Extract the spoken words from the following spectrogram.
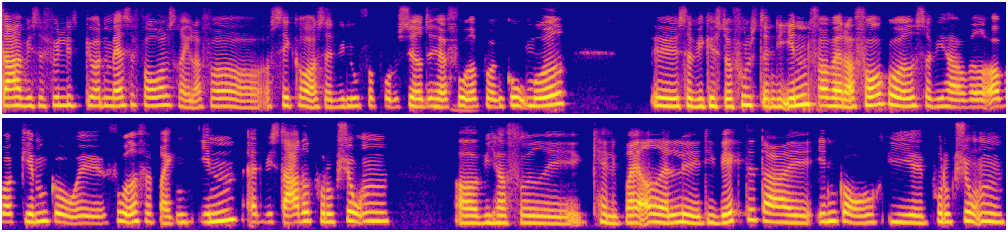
der har vi selvfølgelig gjort en masse forholdsregler for at, at sikre os, at vi nu får produceret det her foder på en god måde, øh, så vi kan stå fuldstændig inden for, hvad der er foregået. Så vi har jo været op og gennemgå øh, foderfabrikken, inden at vi startede produktionen, og vi har fået øh, kalibreret alle øh, de vægte, der øh, indgår i øh, produktionen.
